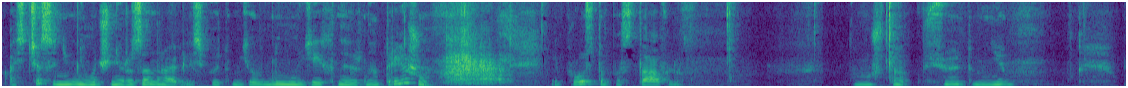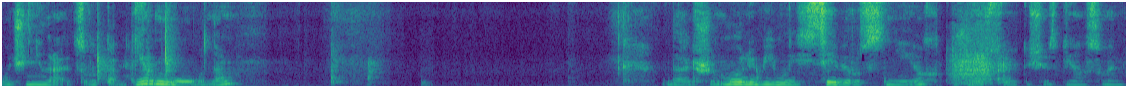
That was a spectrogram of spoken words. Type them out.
а сейчас они мне очень разонравились. Поэтому я думаю, я их, наверное, отрежу и просто поставлю. Потому что все это мне очень не нравится. Вот так, Гермиона. Дальше. Мой любимый Северус Снег. Тоже мы все это сейчас делаем с вами.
